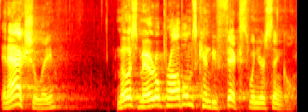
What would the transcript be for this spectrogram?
And actually, most marital problems can be fixed when you're single.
